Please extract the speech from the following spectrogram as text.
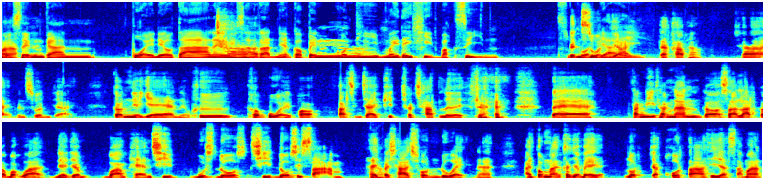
มากเปอร์เซ็นต์การป่วยเดลต้าในสหรัฐเนี่ยก็เป็นคนที่ไม่ได้ฉีดวัคซีน เป็นส่วนใหญ่นะครับ ใช่เป็นส่วนใหญ่ ก็เนี่ยแย่เนี่ยคือเขาป่วยเพราะตัดสินใจผิดชัดๆเลยแต่ทั้งนี้ทั้งนั้นก็สหรัฐก็บอกว่าเนี่ยจะวางแผนฉีดบูสต์โดสฉีดโดสที่สามให้ประชาชนด้วยนะอันตรงนั้นก็จะไปลดจากโคต้าที่จะสามารถ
